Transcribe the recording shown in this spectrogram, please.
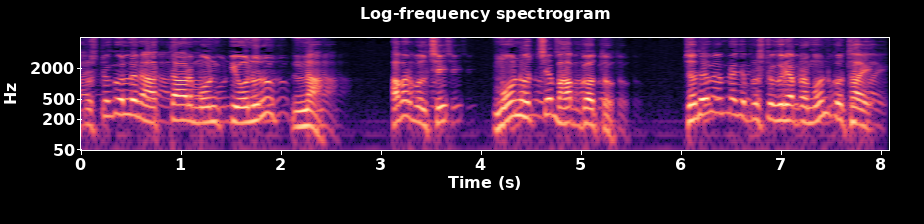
প্রশ্ন করলেন আত্মার মন কি অনুরূপ? না। আবার বলছি মন হচ্ছে ভাবগত। যদি আমি আপনাকে প্রশ্ন করি আপনার মন কোথায়?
